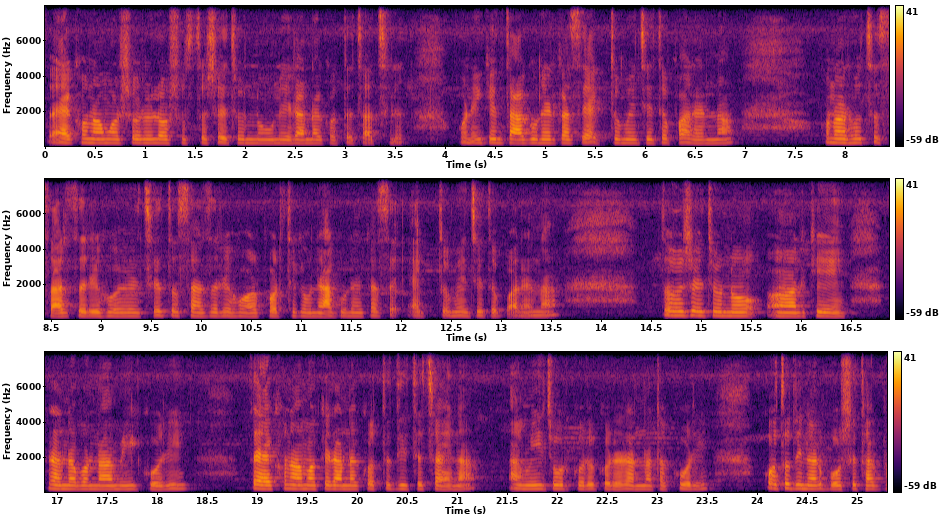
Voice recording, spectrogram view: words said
তো এখন আমার শরীর অসুস্থ সেই জন্য উনি রান্না করতে চাচ্ছিলেন। উনি কিন্তু আগুনের কাছে একদমই যেতে পারেন না। ওনার হচ্ছে সার্জারি হয়েছে। তো সার্জারি হওয়ার পর থেকে উনি আগুনের কাছে একদমই যেতে পারে না। তো সেই জন্য আর কি রান্নাবান্না আমি করি। তো এখন আমাকে রান্না করতে দিতে চায় না। আমি জোর করে করে রান্নাটা করি। কতদিন আর বসে থাকব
